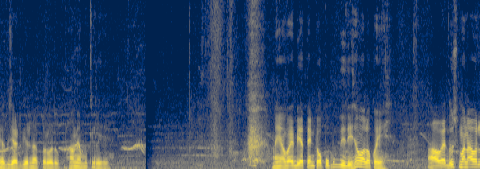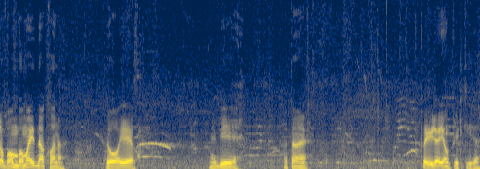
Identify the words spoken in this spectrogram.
એક્ઝેક્ટ ગિરનાર પર્વત ઉપર સામે મૂકેલી છે. અહીંયા ભાઈ બે ત્રણ ટોપું મૂકી દીધી છે લોકોએ. હવે દુશ્મન આવે એટલે ભમ ભમાઈ જ નાખવાના. જો એક બે. ત્રણ. પૈડા એમ ફિટકી રહે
